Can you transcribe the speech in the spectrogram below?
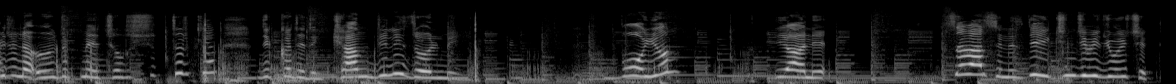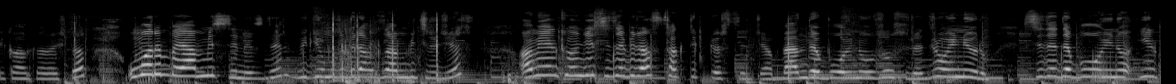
birine öldürtmeye çalıştırırken dikkat edin. Kendiniz ölmeyin. Bu oyun yani seversiniz diye ikinci videoyu çektik arkadaşlar. Umarım beğenmişsinizdir. Videomuzu birazdan bitireceğiz. Ama ilk önce size biraz taktik göstereceğim. Ben de bu oyunu uzun süredir oynuyorum. Size de bu oyunu ilk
